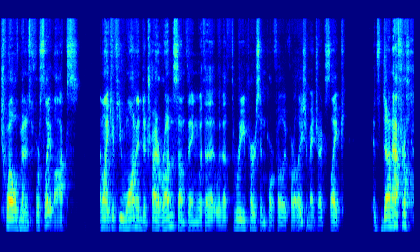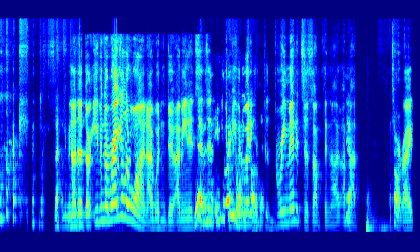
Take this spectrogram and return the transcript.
12 minutes before slate locks. And like if you wanted to try to run something with a with a three person portfolio correlation matrix, like it's done after lock. Even... No, the, the, even the regular one I wouldn't do. I mean, it's, yeah, it's, even, even, even waiting three minutes or something. I, am yeah. not. That's hard, right?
